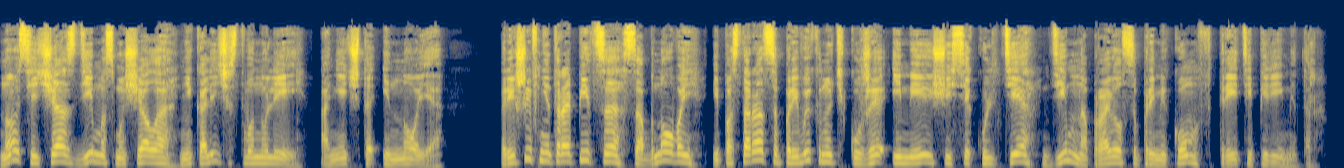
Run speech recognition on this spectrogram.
Но сейчас Дима смущало не количество нулей, а нечто иное. Решив не торопиться с обновой и постараться привыкнуть к уже имеющейся культе, Дим направился прямиком в третий периметр.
